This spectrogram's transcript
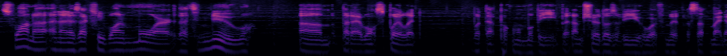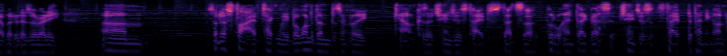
Swanna, and then there's actually one more that's new um, but I won't spoil it what that Pokemon will be. But I'm sure those of you who are familiar with the stuff might know what it is already. Um, so there's five technically, but one of them doesn't really count because it changes types. That's a little hint, I guess. It changes its type depending on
